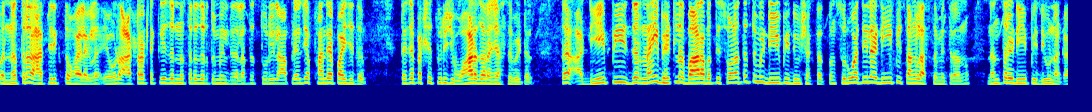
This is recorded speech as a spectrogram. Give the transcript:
पण नत्र अतिरिक्त व्हायला लागलं. एवढं अठरा टक्के जर नत्र जर तुम्ही दिला तर तुरीला आपल्याला ज्या फांद्या पाहिजेत त्याच्यापेक्षा तुरीची वाढ जरा जास्त भेटेल. तर डीएपी जर नाही भेटलं बारा बत्तीस सोळा तर तुम्ही डीईपी देऊ शकतात. पण सुरुवातीला डीईपी चांगलं असतं मित्रांनो. नंतर डीईपी देऊ नका.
